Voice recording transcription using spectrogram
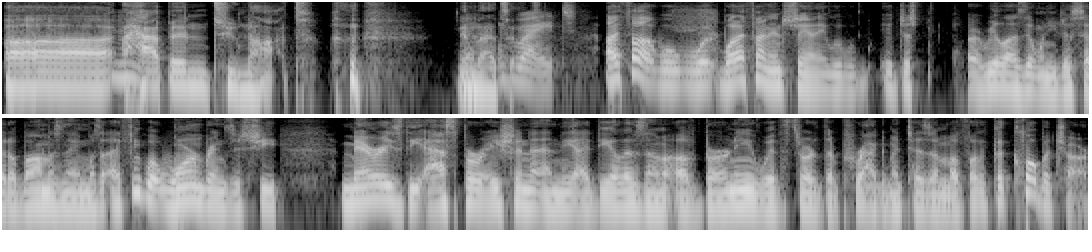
uh, happen to not. in that sense. Right. I thought well, what what I find interesting, it, it just I realized it when you just said Obama's name was I think what Warren brings is she marries the aspiration and the idealism of Bernie with sort of the pragmatism of like a Klobuchar.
